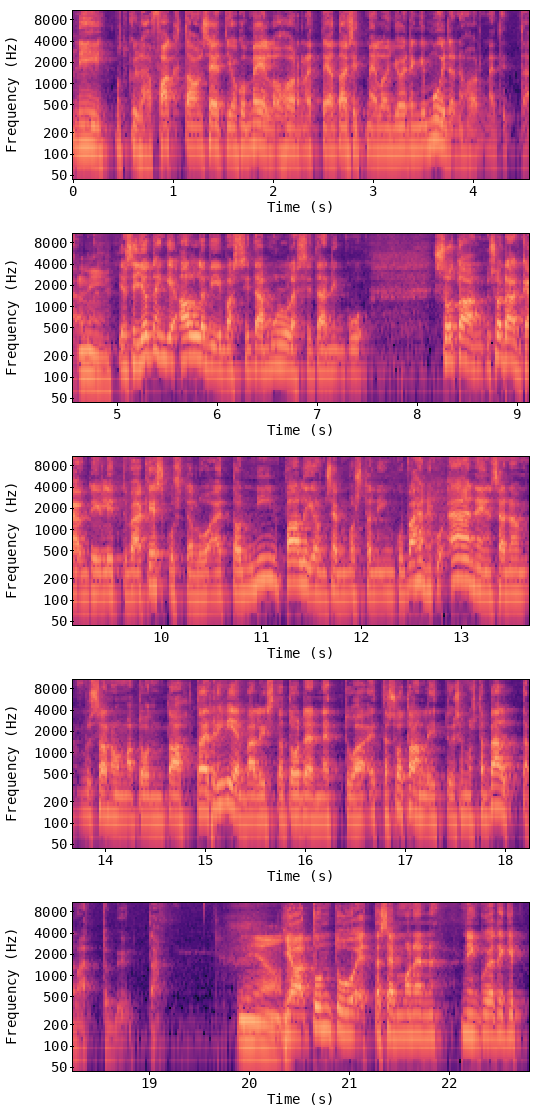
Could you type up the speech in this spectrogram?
niin, mutta kyllähän fakta on se, että joko meillä on hornetteja tai sitten meillä on joidenkin muiden hornetit täällä. Niin. Ja se jotenkin alleviivasi sitä mulle sitä niin kuin sodan, sodankäyntiin liittyvää keskustelua, että on niin paljon semmoista niin kuin, vähän niin kuin ääneen sano- sanomatonta tai rivien välistä todennettua, että sotaan liittyy semmoista välttämättömyyttä. Joo. Ja tuntuu, että semmoinen niin kuin jotenkin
